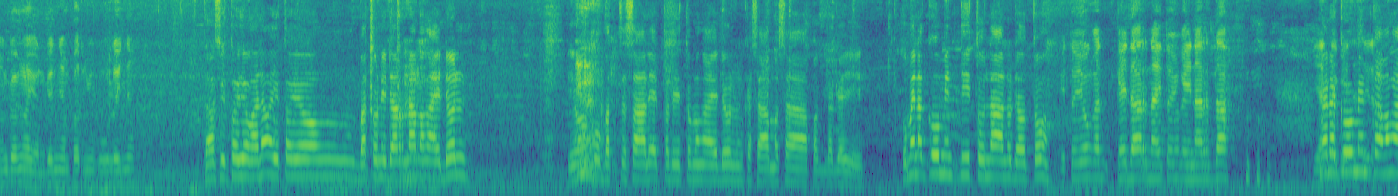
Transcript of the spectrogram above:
hanggang ngayon ganyan pa rin yung kulay niya. Tapos ito yung ano, ito yung bato ni Darna mga idol. Iwan ko ba't sasali ito dito mga idol kasama sa paglagay eh. Kung may nag-comment dito na ano daw to. Ito yung kan- kay Darna, ito yung kay Narda. may Yan, nag-comment nagkita na mga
